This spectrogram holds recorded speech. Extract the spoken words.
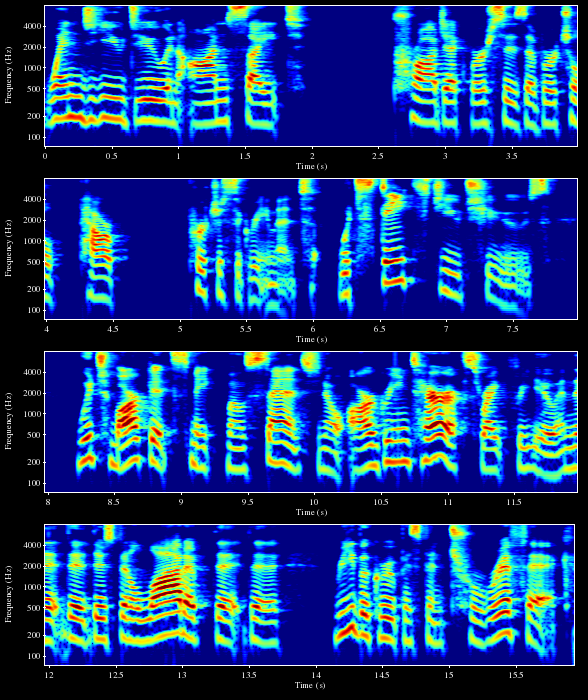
When do you do an on-site project versus a virtual power purchase agreement? Which states do you choose? Which markets make most sense? You know, are green tariffs right for you? And the, the, there's been a lot of the, the REBA group has been terrific.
